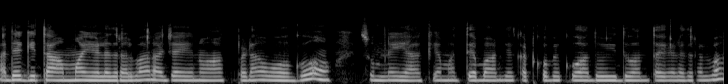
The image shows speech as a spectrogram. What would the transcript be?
ಅದೇ ಗೀತಾ, ಅಮ್ಮ ಹೇಳಿದ್ರಲ್ವಾ, ರಜೆ ಏನು ಹಾಕ್ಬೇಡ, ಹೋಗು. ಸುಮ್ಮನೆ ಯಾಕೆ ಮತ್ತೆ ಬಾಡಿಗೆ ಕಟ್ಕೋಬೇಕು, ಅದು ಇದು ಅಂತ ಹೇಳಿದ್ರಲ್ವಾ?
